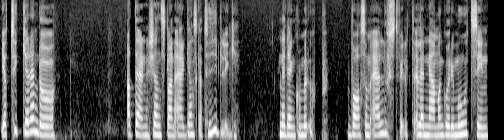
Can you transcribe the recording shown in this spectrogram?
Jag tycker ändå att den känslan är ganska tydlig när den kommer upp. Vad som är lustfyllt eller när man går emot sin,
